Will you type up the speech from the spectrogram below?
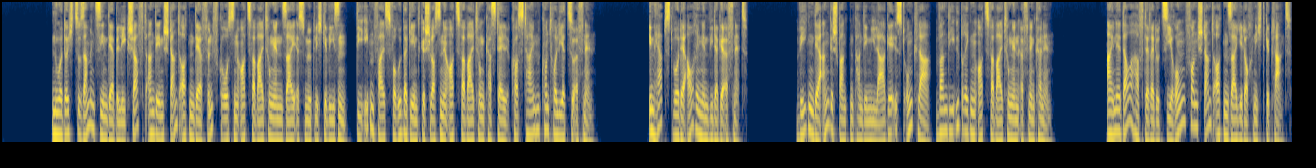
Nur durch Zusammenziehen der Belegschaft an den Standorten der fünf großen Ortsverwaltungen sei es möglich gewesen, die ebenfalls vorübergehend geschlossene Ortsverwaltung Kastell-Kostheim kontrolliert zu öffnen. Im Herbst wurde Auringen wieder geöffnet. Wegen der angespannten Pandemielage ist unklar, wann die übrigen Ortsverwaltungen öffnen können. Eine dauerhafte Reduzierung von Standorten sei jedoch nicht geplant.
